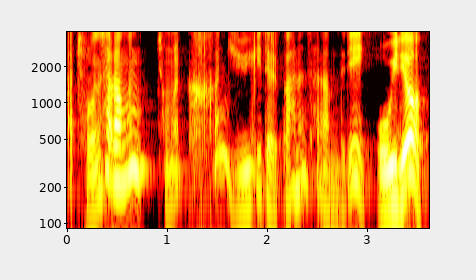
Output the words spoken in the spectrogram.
아, 저런 사람은 정말 큰 유익이 될까 하는 사람들이 오히려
